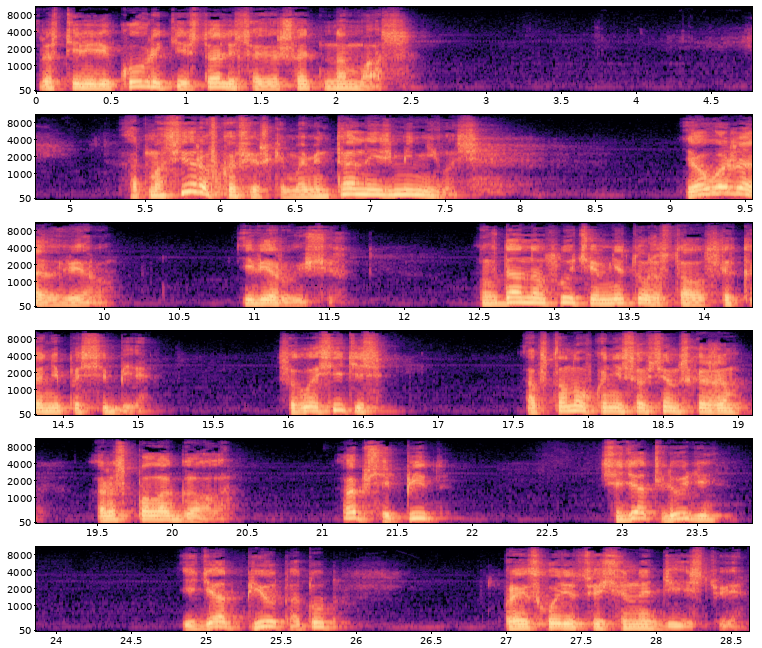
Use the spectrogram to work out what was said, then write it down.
расстелили коврики и стали совершать намаз. Атмосфера в кафешке моментально изменилась. Я уважаю веру и верующих, но в данном случае мне тоже стало слегка не по себе. Согласитесь, обстановка не совсем, скажем, располагала. Общепит, сидят люди, едят, пьют, а тут происходит священное действие.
